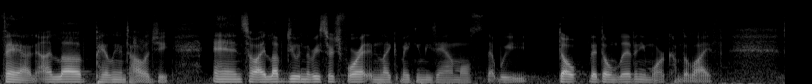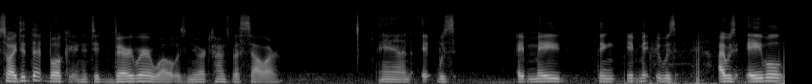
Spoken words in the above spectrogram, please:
fan. I love paleontology, and so I love doing the research for it and like making these animals that we don't that don't live anymore come to life. so I did that book, and it did very, very well. It was a New York Times bestseller, and it was, it made thing. It it was, I was able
